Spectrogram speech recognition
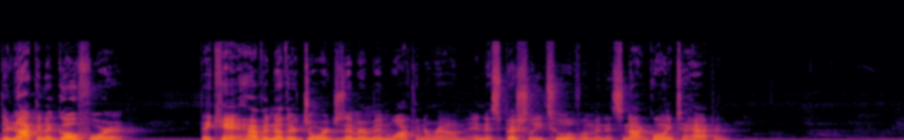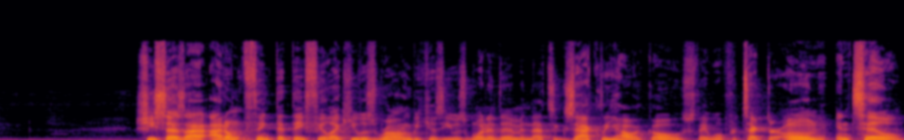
They're not going to go for it. They can't have another George Zimmerman walking around, and especially two of them, and it's not going to happen. She says, I, I don't think that they feel like he was wrong because he was one of them, and that's exactly how it goes. They will protect their own until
